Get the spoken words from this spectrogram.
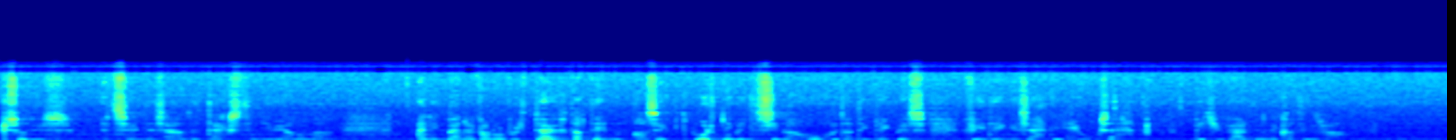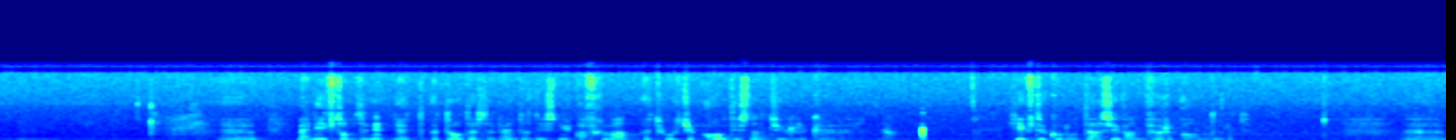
Exodus. Het zijn dezelfde teksten die we allemaal... En ik ben ervan overtuigd dat in, als ik het woord neem in de synagoge, dat ik dikwijls veel dingen zeg die hij ook zegt. Een beetje verder in de kathedraal. Uh, men heeft soms het, het, het Oude Testament, dat is nu afgewand. Het woordje oud is natuurlijk, uh, ja, geeft de connotatie van verouderd. Um,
